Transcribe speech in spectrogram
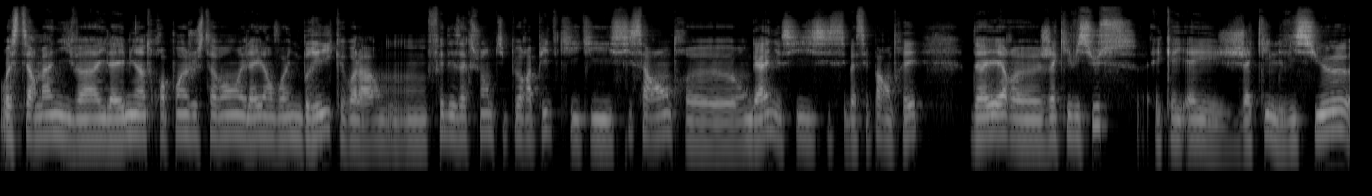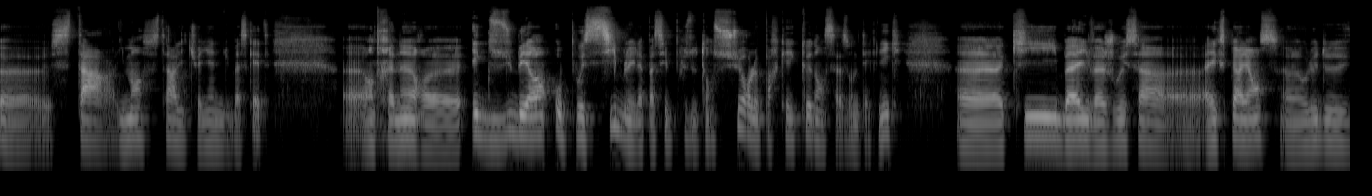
Westerman, il, va, il avait mis un 3 points juste avant et là il envoie une brique. Voilà, on, fait des actions un petit peu rapides qui, si ça rentre, euh, on gagne. Si, si bah, c'est pas rentré. Derrière, euh, Jackie Vicius, a.k.a. Jackie le Vicieux, euh, star, immense star lituanienne du basket. entraîneur exubérant au possible, il a passé plus de temps sur le parquet que dans sa zone technique. qui bah, il va jouer ça à l'expérience au lieu de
